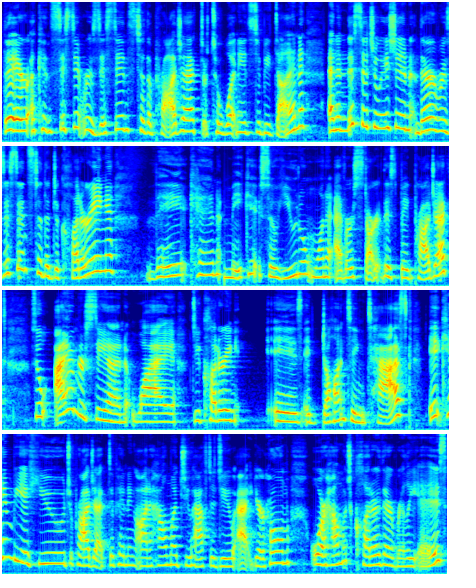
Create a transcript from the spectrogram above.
They're a consistent resistance to the project or to what needs to be done. And in this situation, they're a resistance to the decluttering. They can make it so you don't want to ever start this big project. So I understand why decluttering is a daunting task it can be a huge project depending on how much you have to do at your home or how much clutter there really is.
